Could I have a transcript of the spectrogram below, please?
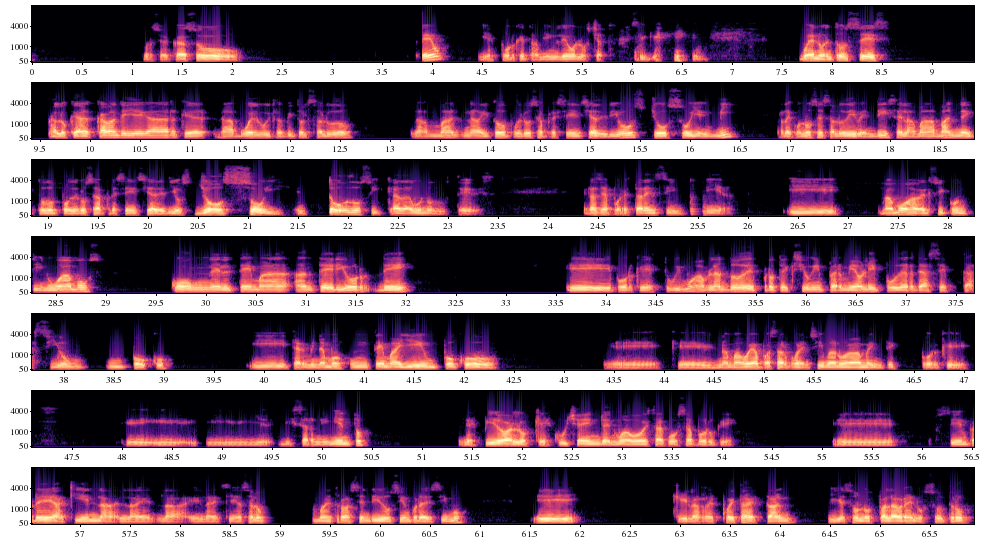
por si acaso, veo, y es porque también leo los chats. Así que, bueno, entonces, a los que acaban de llegar, que la vuelvo y repito el saludo, la magna y todopoderosa presencia de Dios, yo soy en mí, reconoce, saluda y bendice la amada magna y todopoderosa presencia de Dios, yo soy en todos y cada uno de ustedes. Gracias por estar en sintonía. Y vamos a ver si continuamos con el tema anterior de, eh, porque estuvimos hablando de protección impermeable y poder de aceptación un poco, y terminamos con un tema allí un poco eh, que nada más voy a pasar por encima nuevamente, porque eh, y discernimiento. Les pido a los que escuchen de nuevo esta cosa porque eh, siempre aquí en la, en, la, en, la, enseñanza de los maestros ascendidos siempre decimos que las respuestas están, y eso no es palabra de nosotros,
